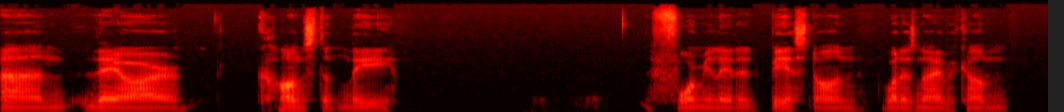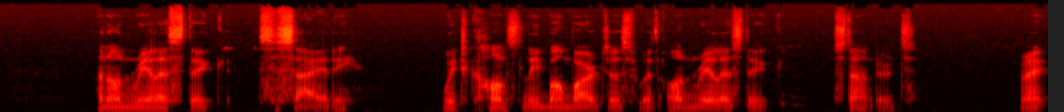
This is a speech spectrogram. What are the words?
And they are constantly formulated based on what has now become an unrealistic society, which constantly bombards us with unrealistic standards, right?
